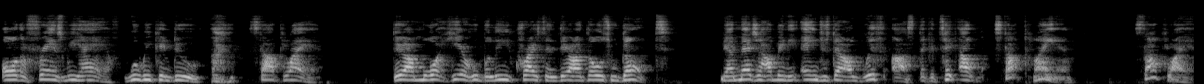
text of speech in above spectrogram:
all the friends we have, what we can do. Stop playing. There are more here who believe Christ than there are those who don't. Now imagine how many angels that are with us that can take out. Stop playing. Stop playing.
